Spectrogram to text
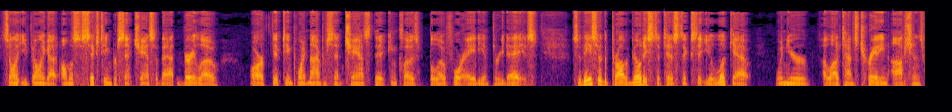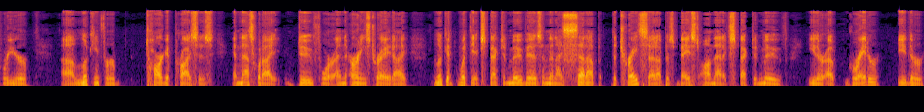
It's only, you've only got almost a 16% chance of that, very low, or 15.9% chance that it can close below 480 in three days. So these are the probability statistics that you look at when you're a lot of times trading options where you're uh, looking for target prices, and that's what I do for an earnings trade. I look at what the expected move is, and then I set up the trade setup is based on that expected move, either a greater, either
